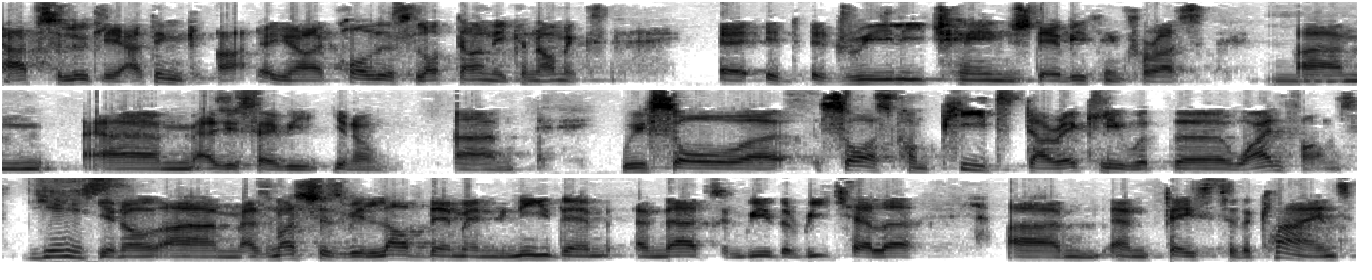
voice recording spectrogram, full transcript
Absolutely. I think, uh, you know, I call this lockdown economics. Uh, it, it really changed everything for us. Mm-hmm. Um, um, as you say, we, you know, um, we saw uh, saw us compete directly with the wine farms. Yes. You know, um, as much as we love them and we need them and that, and we the retailer um, and face to the clients,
